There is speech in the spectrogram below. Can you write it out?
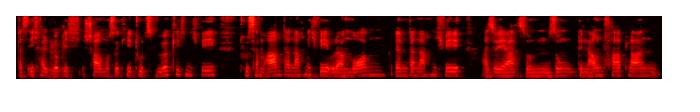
dass ich halt mhm. wirklich schauen muss, okay, tut's wirklich nicht weh, tut's am Abend danach nicht weh oder am Morgen ähm, danach nicht weh. Also ja, so, ein, so einen genauen Fahrplan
